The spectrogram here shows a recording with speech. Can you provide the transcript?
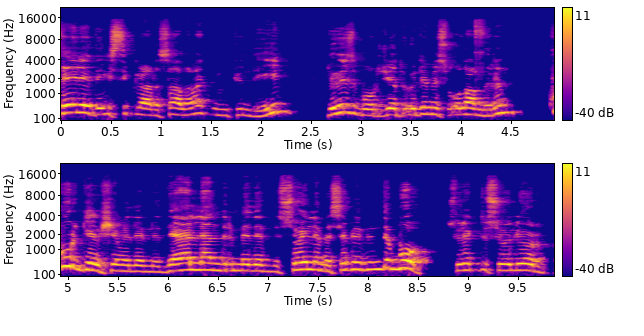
TL'de istikrarı sağlamak mümkün değil. Döviz borcu ya da ödemesi olanların kur gevşemelerini, değerlendirmelerini söyleme sebebim de bu sürekli söylüyorum.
